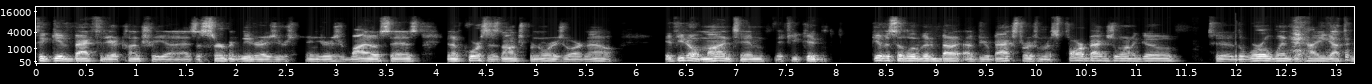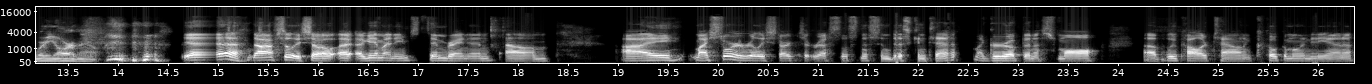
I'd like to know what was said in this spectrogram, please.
to give back to their country uh, as a servant leader, as your in your, your bio says, and of course as an entrepreneur as you are now. If you don't mind, Tim, if you could give us a little bit about of your backstory from as far back as you want to go to the whirlwind to how you got to where you are now. yeah, no, absolutely. So uh, again, my name's Tim Branyan. Um, I my story really starts at restlessness and discontent. I grew up in a small uh, blue collar town in Kokomo, Indiana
